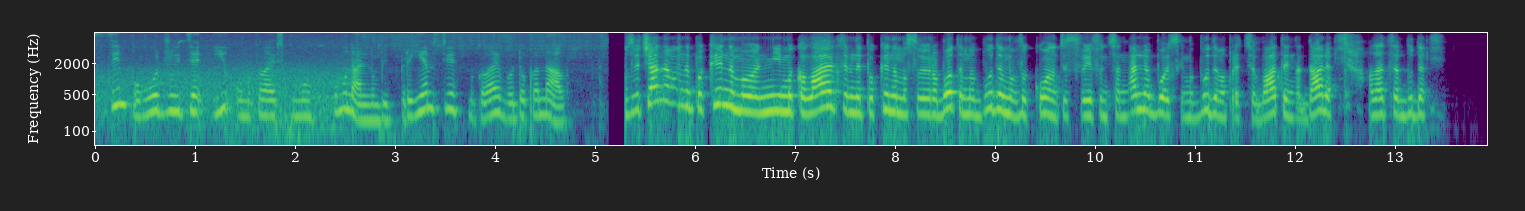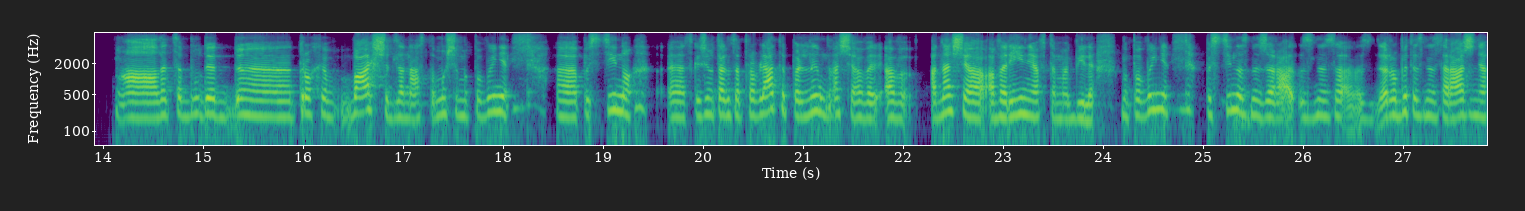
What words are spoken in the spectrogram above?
З цим погоджуються і у Миколаївському комунальному підприємстві Миколаївводоканал. Звичайно, ми не покинемо ні миколаївців, не покинемо свою роботу. Ми будемо виконувати свої функціональні обов'язки, ми будемо працювати і надалі, але це буде. Але це буде е, трохи важче для нас, тому що ми повинні е, постійно, е, скажімо так, заправляти пальним наші, наші аварійні автомобілі. Ми повинні постійно робити знезараження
